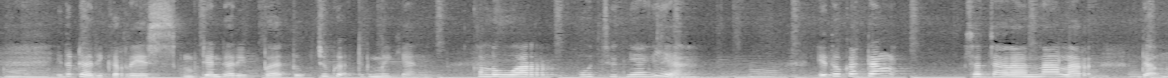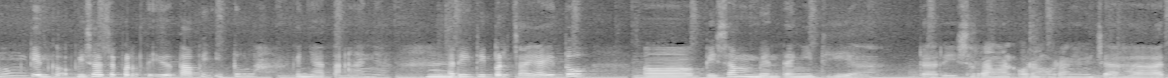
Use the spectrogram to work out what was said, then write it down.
Hmm. itu dari keris kemudian dari batu juga demikian keluar wujudnya gitu Iya. ya? Oh. itu kadang secara nalar tidak mungkin kok bisa seperti itu tapi itulah kenyataannya Hmm. jadi dipercaya itu eh, bisa membentengi dia dari serangan orang-orang yang jahat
